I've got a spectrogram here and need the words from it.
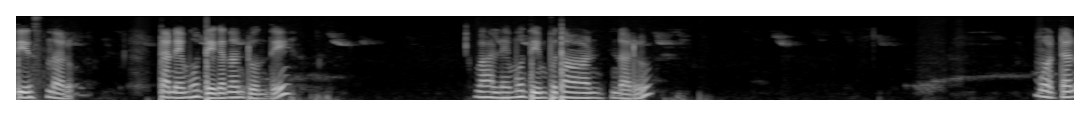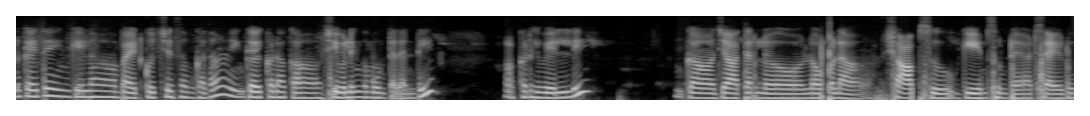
తీస్తున్నారు. తనేమో దిగదంటుంది. వాళ్ళేమో దింపుతా అంటున్నారు. మొత్తానికైతే ఇంక ఇలా బయటకు వచ్చేసాం కదా ఇంకా ఇక్కడ ఒక శివలింగం ఉంటుందండి. అక్కడికి వెళ్ళి ఇంకా జాతరలో లోపల షాప్స్ గేమ్స్ ఉంటాయి అటు సైడు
